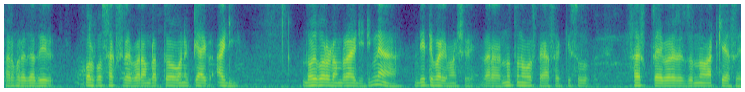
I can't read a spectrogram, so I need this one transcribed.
তারপরে যাদের অল্প সাবস্ক্রাইবার আমরা তো অনেকটি আইডি দশ বারোটা আমরা আইডি ঠিক না? দিতে পারি মানুষের যারা নতুন অবস্থায় আছে, কিছু সাবস্ক্রাইবারের জন্য আটকে আছে।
